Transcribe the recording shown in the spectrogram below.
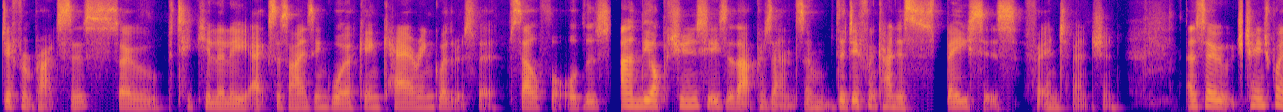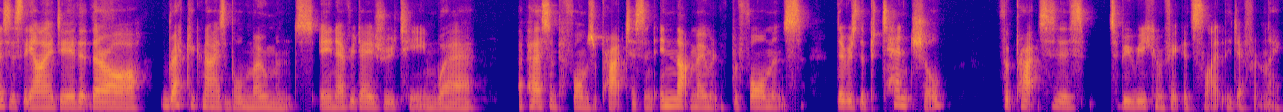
different practices. So, particularly exercising, working, caring, whether it's for self or others, and the opportunities that that presents and the different kind of spaces for intervention. And so, change points is the idea that there are recognizable moments in everyday's routine where a person performs a practice. And in that moment of performance, there is the potential for practices to be reconfigured slightly differently.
